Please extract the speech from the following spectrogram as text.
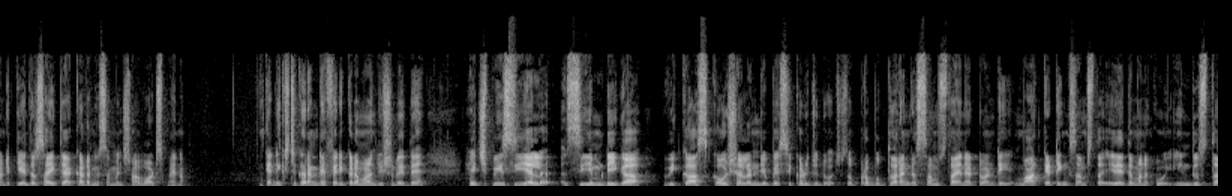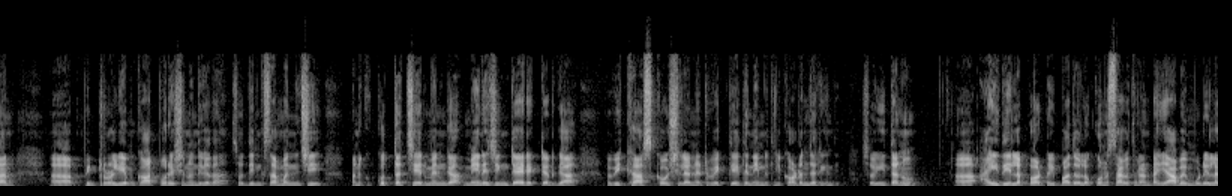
అంటే కేంద్ర సాహిత్య అకాడమీకి సంబంధించిన అవార్డ్స్ పైన. ఇంకా నెక్స్ట్ కరెంట్ అఫేర్ ఇక్కడ మనం చూసినట్లయితే హెచ్పిసిఎల్ సిఎండిగా వికాస్ కౌశల్ అని చెప్పేసి ఇక్కడ చూడవచ్చు. సో ప్రభుత్వ రంగ సంస్థ అయినటువంటి మార్కెటింగ్ సంస్థ ఏదైతే మనకు హిందుస్థాన్ పెట్రోలియం కార్పొరేషన్ ఉంది కదా సో దీనికి సంబంధించి మనకు కొత్త చైర్మన్గా మేనేజింగ్ డైరెక్టర్గా వికాస్ కౌశల్ అనే వ్యక్తి అయితే నియమితులు కావడం జరిగింది. సో ఇతను ఐదేళ్ళ పాటు ఈ పదవిలో కొనసాగుతారంట. యాభై మూడేళ్ళ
